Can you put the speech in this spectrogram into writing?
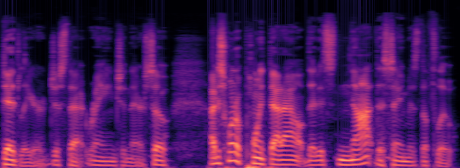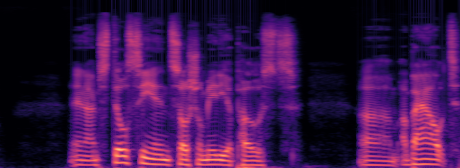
deadlier, just that range in there. So I just want to point that out that it's not the same as the flu. And I'm still seeing social media posts um, about,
